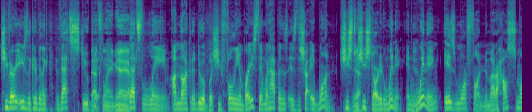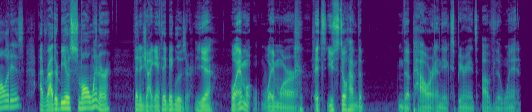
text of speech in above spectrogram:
she very easily could have been like, "That's stupid. That's lame. Yeah, yeah. That's lame. I'm not going to do it." But she fully embraced it. And what happens is the shot it won. She st- she started winning, and winning is more fun, no matter how small it is. I'd rather be a small winner than a gigantic big loser. Yeah. Well, and way more. It's you still have the the power and the experience of the win,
